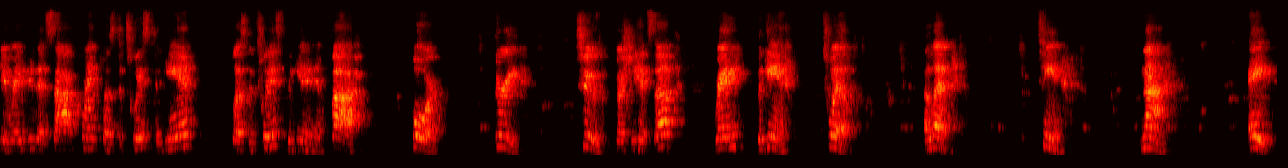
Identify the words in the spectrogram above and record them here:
Get ready to do that side plank plus the twist again, plus the twist, beginning in five, four, three, two. Brush your hips up. Ready? Begin. 12, 11, 10, 9, 8,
